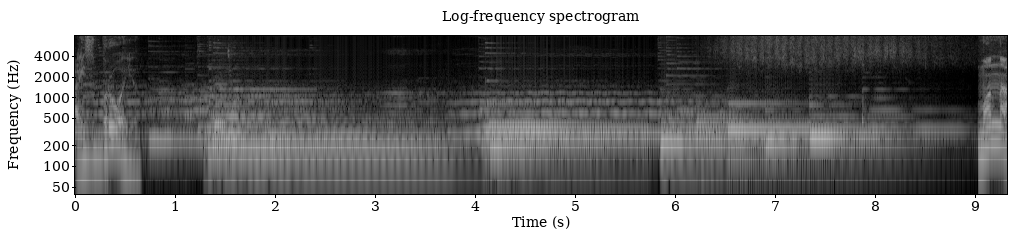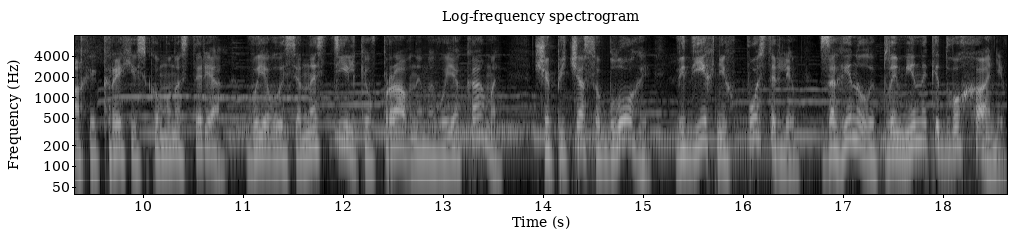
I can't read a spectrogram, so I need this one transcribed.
а й зброю. Монахи Крехівського монастиря виявилися настільки вправними вояками, що під час облоги від їхніх пострілів загинули племінники двох ханів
